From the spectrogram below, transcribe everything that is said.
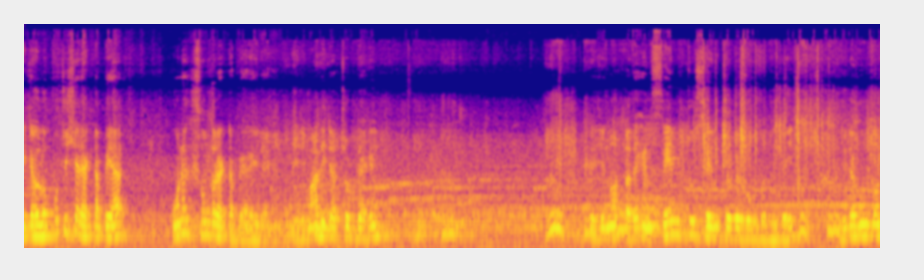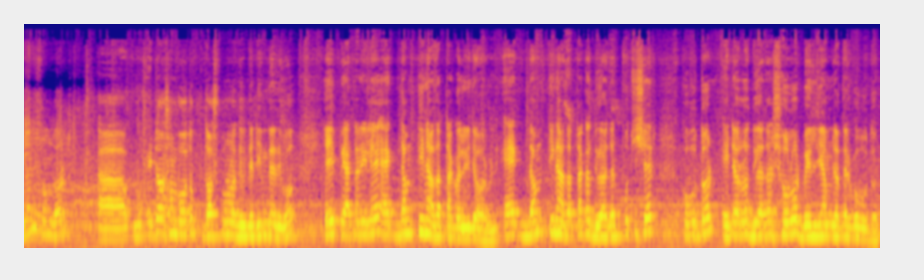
এটা হলো পঁচিশের একটা পেয়ার অনেক সুন্দর একটা পেয়ার এই দেখেন। এই যে মাদিটার চোখ দেখেন। এই যে নটটা দেখেন সেম টু সেম চোখের কবুতর দুইটাই দুইটা কবুতর অনেক সুন্দর। এটাও সম্ভবত দশ পনেরো দিন ডিম দিয়ে দিব। এই পেয়ারটা নিলে একদম তিন হাজার টাকা নিতে পারবেন। একদম তিন হাজার টাকা দুই হাজার পঁচিশের কবুতর। এটা হলো দুই হাজার ষোলোর বেলজিয়াম জাতের কবুতর।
